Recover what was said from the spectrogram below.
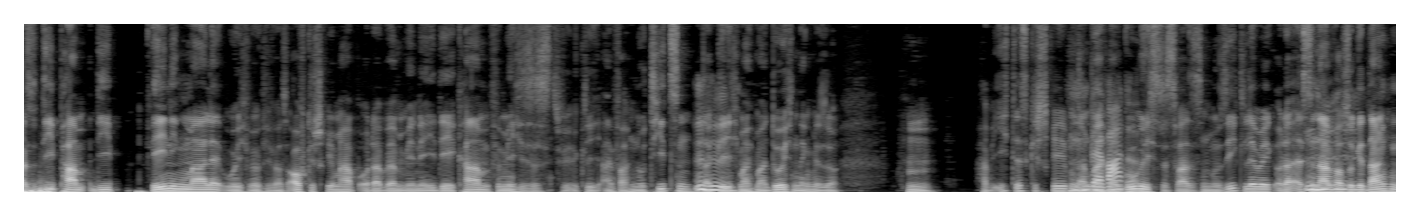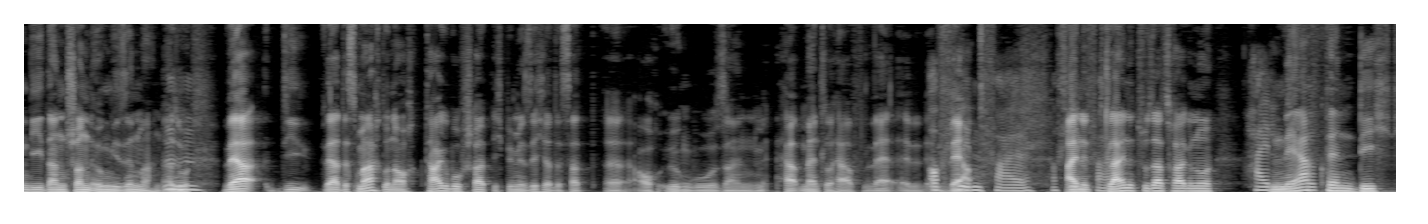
also die paar, die wenigen Male, wo ich wirklich was aufgeschrieben habe oder wenn mir eine Idee kam, für mich ist es wirklich einfach Notizen. Da Mhm. gehe ich manchmal durch und denke mir so, hm, habe ich das geschrieben? Dann Wer manchmal google ich das, war das ein Musiklyric oder es sind Mhm. einfach so Gedanken, die dann schon irgendwie Sinn machen. Also Mhm. wer die, wer das macht und auch Tagebuch schreibt, ich bin mir sicher, das hat äh, auch irgendwo sein Mental Health äh, Auf Wert. jeden Fall. Auf jeden Eine Fall. kleine Zusatzfrage nur. Heilende Nerven Wirkung. dich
